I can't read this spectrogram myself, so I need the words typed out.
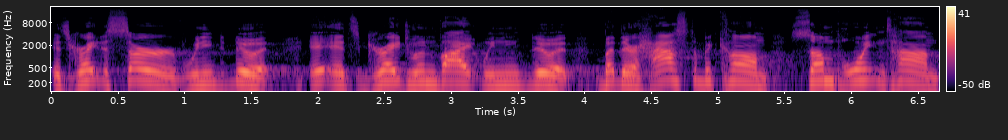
It's great to serve, we need to do it. It's great to invite, we need to do it. But there has to become some point in time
